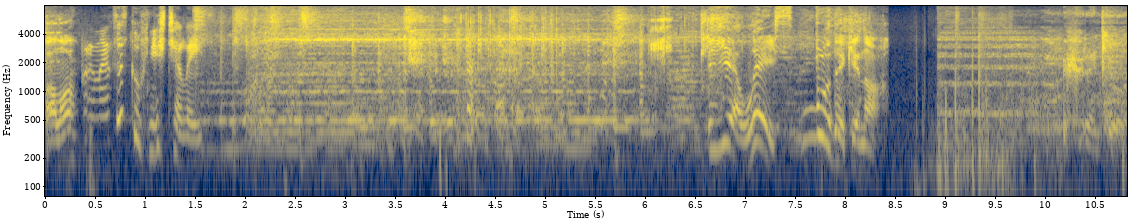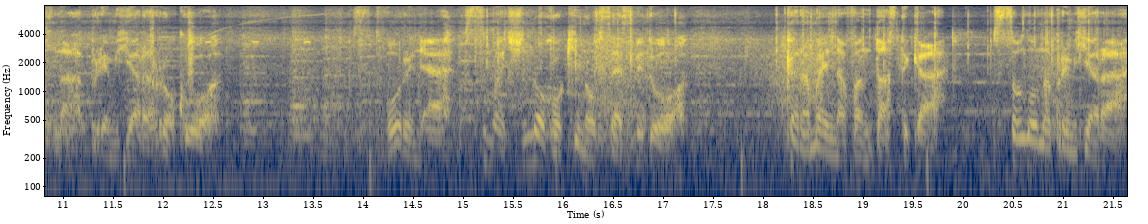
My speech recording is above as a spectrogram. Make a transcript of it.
Алло? Принеси з кухні ще лейс. Є лейс. Буде кіно. Прем'єра року. Створення смачного кіно Всесвіту. Карамельна фантастика. Солона прем'єра.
